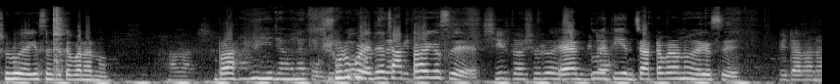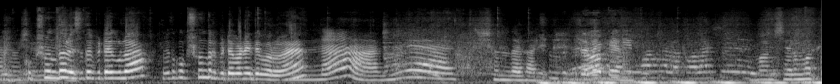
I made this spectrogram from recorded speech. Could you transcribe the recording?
শুরু হয়ে গেছে পিঠা বানানো। বাহ শুরু করে চারটা হয়ে গেছে। এক দুই তিন চারটা বানানো হয়ে গেছে। পিঠা বানানো খুব সুন্দর হয়েছে তো পিঠাগুলা? তুমি তো খুব সুন্দর পিঠা বানাইতে পারো হ্যাঁ? না আমি সুন্দর হারি মানুষের মতো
